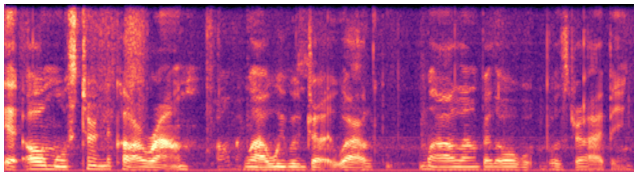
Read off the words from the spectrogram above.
it almost turned the car around while we were dri- while while um, Brother Orr was driving.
